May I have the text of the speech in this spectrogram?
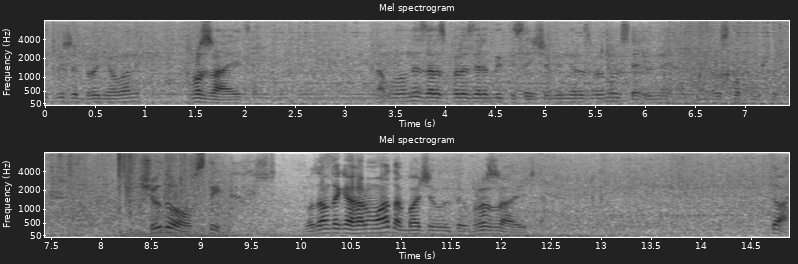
і дуже броньований. Вважається. Нам головне зараз перезарядитися, щоб він не розвернувся і не розхлопнувся. Чудово, встиг. Бо там така гармата, бачили, так, вражаюча. Так,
